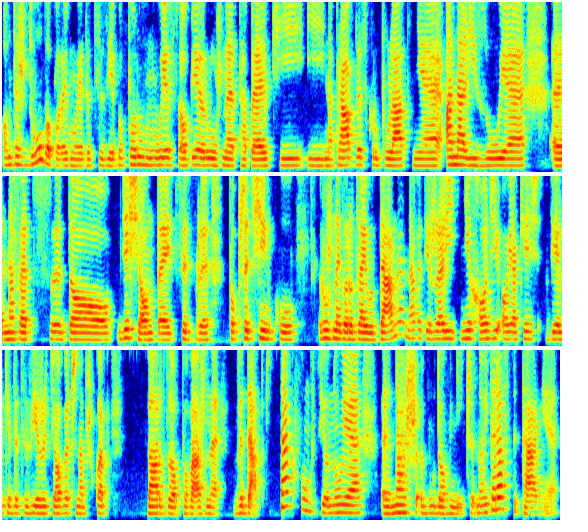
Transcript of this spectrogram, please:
On też długo podejmuje decyzje, bo porównuje sobie różne tabelki i naprawdę skrupulatnie analizuje e, nawet do dziesiątej cyfry po przecinku różnego rodzaju dane, nawet jeżeli nie chodzi o jakieś wielkie decyzje życiowe, czy na przykład bardzo poważne wydatki. Tak funkcjonuje e, nasz budowniczy. No i teraz pytanie:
